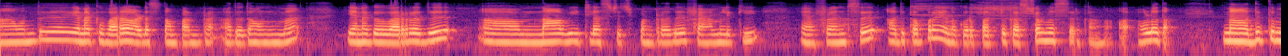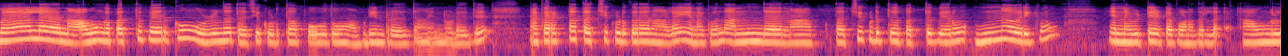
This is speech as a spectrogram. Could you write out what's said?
நான் வந்து எனக்கு வர ஆர்டர்ஸ் தான் பண்ணுறேன் அதுதான் உண்மை. எனக்கு வர்றது நான் வீட்டில் ஸ்டிச் பண்ணுறது ஃபேமிலிக்கு என் ஃப்ரெண்ட்ஸு அதுக்கப்புறம் எனக்கு ஒரு பத்து கஸ்டமர்ஸ் இருக்காங்க. அவ்வளோதான் நான் அதுக்கு மேலே நான் அவங்க பத்து பேருக்கும் ஒழுங்காக தைச்சி கொடுத்தா போதும் அப்படின்றது தான் என்னோட இது. நான் கரெக்டாக தைச்சி கொடுக்கறதுனால எனக்கு வந்து அந்த நான் தைச்சி கொடுத்த பத்து பேரும் இன்ன வரைக்கும் என்னை விட்டு எட்ட போனதில்லை. அவங்கள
